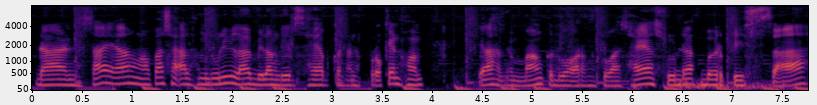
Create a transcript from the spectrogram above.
dan saya mengapa saya alhamdulillah bilang diri saya bukan anak broken home. Ya memang kedua orang tua saya sudah berpisah.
